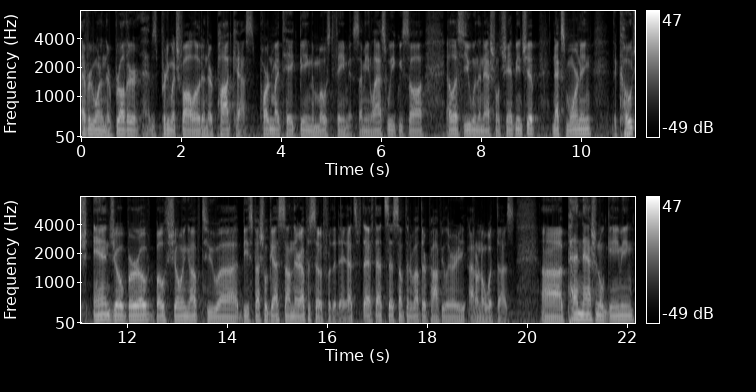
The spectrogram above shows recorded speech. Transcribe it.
everyone and their brother has pretty much followed, and their podcasts. Pardon my take, being the most famous. I mean, last week we saw LSU win the national championship. Next morning, the coach and Joe Burrow both showing up to uh, be special guests on their episode for the day. That's if that says something about their popularity, I don't know what does. Uh, Penn National Gaming,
